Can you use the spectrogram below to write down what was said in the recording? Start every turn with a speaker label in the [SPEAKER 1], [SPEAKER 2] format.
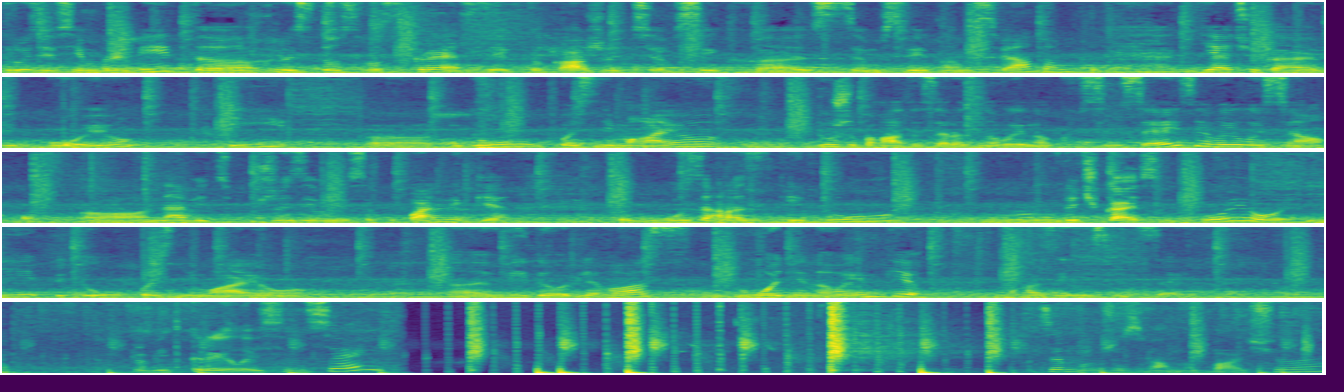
[SPEAKER 1] Друзі, всім привіт! Е, Христос Воскрес, як то кажуть, всіх е, з цим світлим святом. Я чекаю відбою і е, піду познімаю. Дуже багато зараз новинок в сенсей з'явилося. Навіть вже з'явилися купальники. Тому зараз іду, дочекаюсь відбою і піду познімаю відео для вас. Модні новинки в магазині Сенсей. Відкрили сенсей. Це ми вже з вами бачили.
